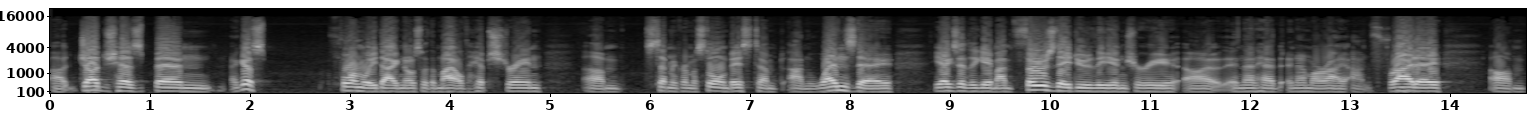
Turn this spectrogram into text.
Uh, Judge has been, I guess, formally diagnosed with a mild hip strain um, stemming from a stolen base attempt on Wednesday. He exited the game on Thursday due to the injury, uh, and then had an MRI on Friday. Um,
